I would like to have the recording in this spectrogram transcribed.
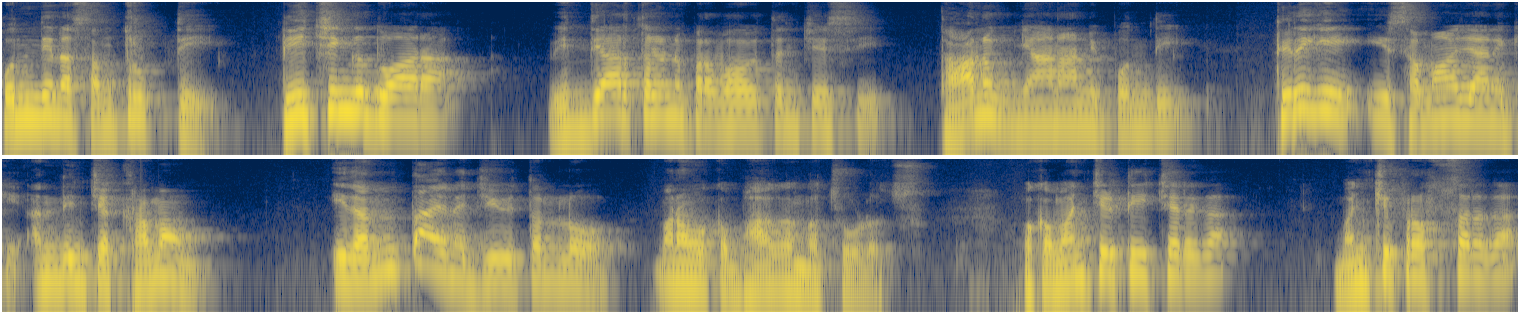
పొందిన సంతృప్తి టీచింగ్ ద్వారా విద్యార్థులను ప్రభావితం చేసి తాను జ్ఞానాన్ని పొంది తిరిగి ఈ సమాజానికి అందించే క్రమం ఇదంతా ఆయన జీవితంలో మనం ఒక భాగంగా చూడవచ్చు ఒక మంచి టీచర్గా మంచి ప్రొఫెసర్గా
